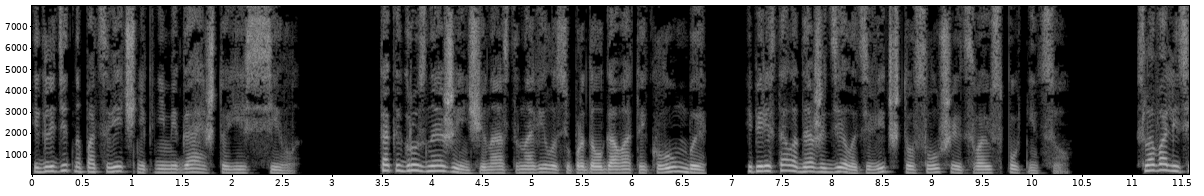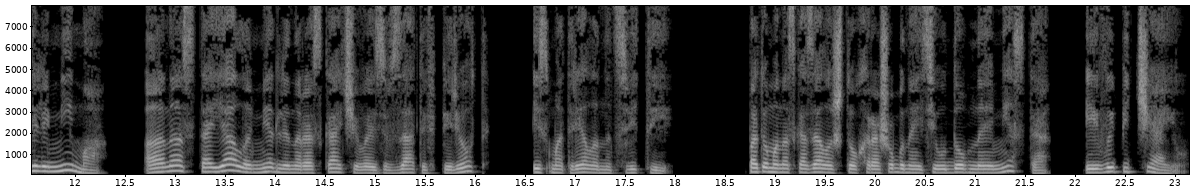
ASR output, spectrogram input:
и глядит на подсвечник, не мигая, что есть сил. Так и грузная женщина остановилась у продолговатой клумбы и перестала даже делать вид, что слушает свою спутницу. Слова летели мимо, а она стояла, медленно раскачиваясь взад и вперед, и смотрела на цветы. Потом она сказала, что хорошо бы найти удобное место и выпить чаю.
